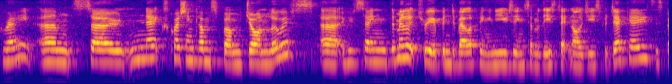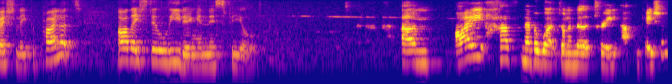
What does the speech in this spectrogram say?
Great. Um, so next question comes from John Lewis, uh, who's saying the military have been developing and using some of these technologies for decades, especially for pilots. Are they still leading in this field? Um, I have never worked on a military application,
